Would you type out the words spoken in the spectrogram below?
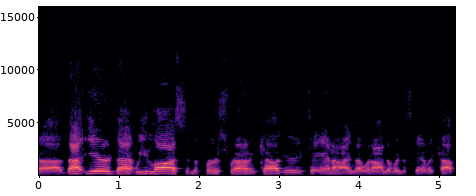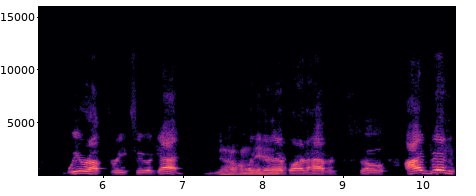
uh, that year that we lost in the first round in Calgary to Anaheim, that went on to win the Stanley Cup, we were up 3 2 again Oh going into man, their barn having so I've been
